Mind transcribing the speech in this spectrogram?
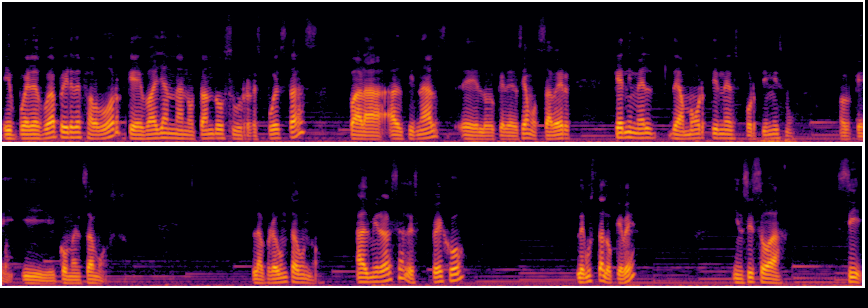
Y pues les voy a pedir de favor que vayan anotando sus respuestas para al final, eh, lo que les decíamos, saber qué nivel de amor tienes por ti mismo. Ok, y comenzamos. La pregunta 1. Al mirarse al espejo, ¿le gusta lo que ve? Inciso A. Sí,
